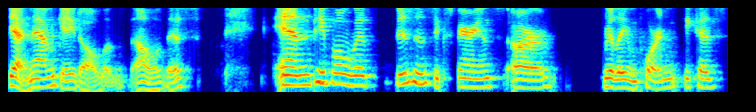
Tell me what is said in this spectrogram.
yeah, navigate all of all of this and people with business experience are really important because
